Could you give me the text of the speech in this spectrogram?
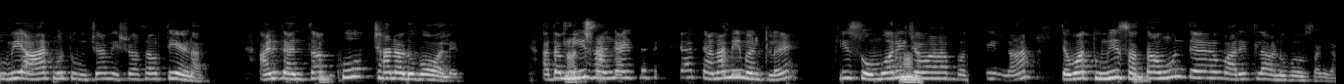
तुम्ही आहात म्हणून तुमच्या विश्वासावरती येणार आणि त्यांचा हम्म. खूप छान अनुभव आलेत आता मी अच्छा. सांगायचं पेक्षा त्यांना मी म्हंटलय की सोमवारी. जेव्हा बसतील ना तेव्हा तुम्ही स्वतःहून त्या वारीतला अनुभव सांगा.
